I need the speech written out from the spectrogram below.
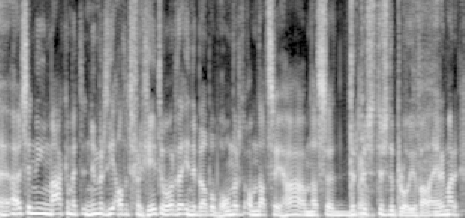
uh, uitzending maken met nummers die altijd vergeten worden in de Belpop 100, omdat ze, ja, omdat ze er tussen, tussen de plooien vallen eigenlijk. Maar,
